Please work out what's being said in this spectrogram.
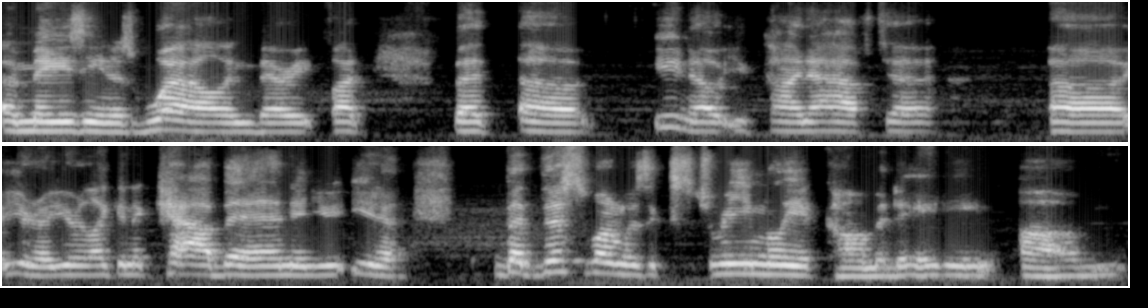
amazing as well and very fun, but uh, you know you kind of have to uh, you know you're like in a cabin and you you know, but this one was extremely accommodating um,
